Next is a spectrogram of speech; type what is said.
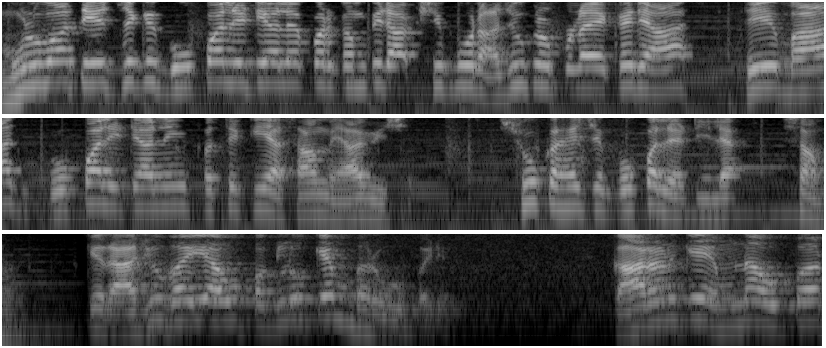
મૂળ વાત એ છે કે ગોપાલ ઇટિયાલા પર ગંભીર આક્ષેપો રાજુ કપડાએ કર્યા તે બાદ ગોપાલ ઇટિયાલાની પ્રતિક્રિયા સામે આવી છે. શું કહે છે ગોપાલ ઇટિયાલા સામે? કે રાજુભાઈ આવું પગલું કેમ ભરવું પડ્યું? કારણ કે એમના ઉપર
